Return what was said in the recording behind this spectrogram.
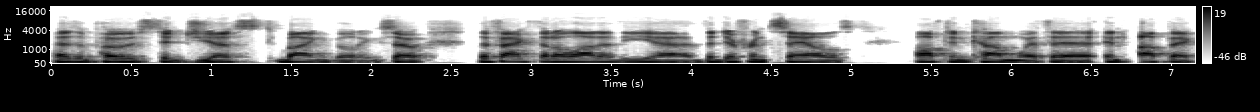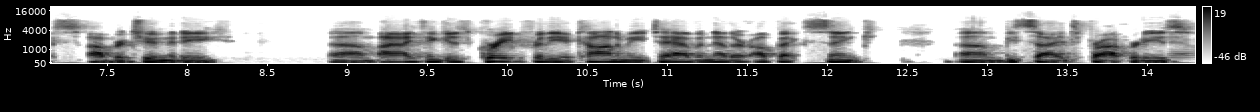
as opposed to just buying buildings. So the fact that a lot of the uh, the different sales often come with a, an UPX opportunity, um, I think is great for the economy to have another UPX sink um, besides properties.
